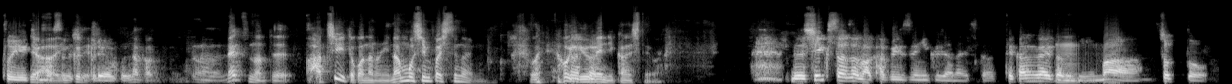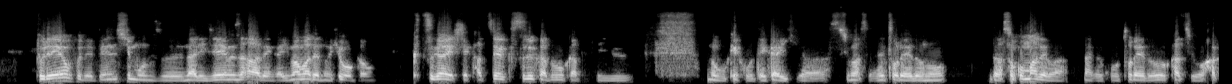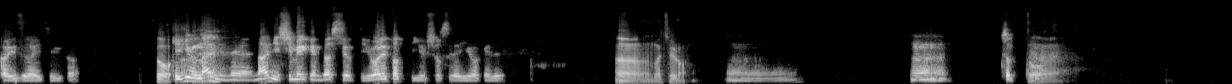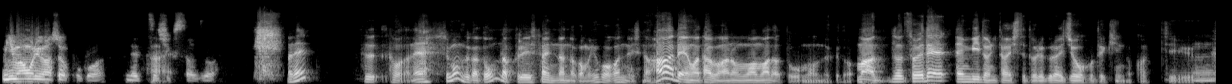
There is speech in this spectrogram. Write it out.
という気もするし、行くでしょ。プレイオフ。なんか、うん、ネッツなんて8位とかなのに何も心配してないもん。そういう面に関しては。で、シクサーズはまあ確実に行くじゃないですか。って考えたときに、まあ、ちょっと、プレイオフでベン・シモンズなり、ジェームズ・ハーデンが今までの評価を覆して活躍するかどうかっていうのも結構でかい気がしますよね、トレードの。だからそこまでは、なんかこうトレードの価値を測りづらいというか、そう、結局何ね、何指名権出してよって言われたって優勝すればいいわけで。うん、もちろん。うーん。うん。ちょっとうん。見守りましょう、ここは。ネッツ・シクサーズは。ね、つそうだね。シモンズがどんなプレイスタイルになるのかもよくわかんないしな。ハーデンは多分あのままだと思うんだけど、まあ、どそれでエンビードに対してどれぐらい譲歩できるのかっていう。うん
